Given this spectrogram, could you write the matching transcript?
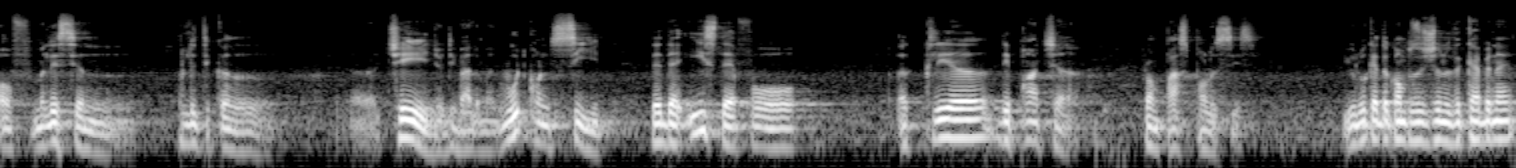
of Malaysian political uh, change or development would concede that there is therefore a clear departure from past policies. You look at the composition of the cabinet,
